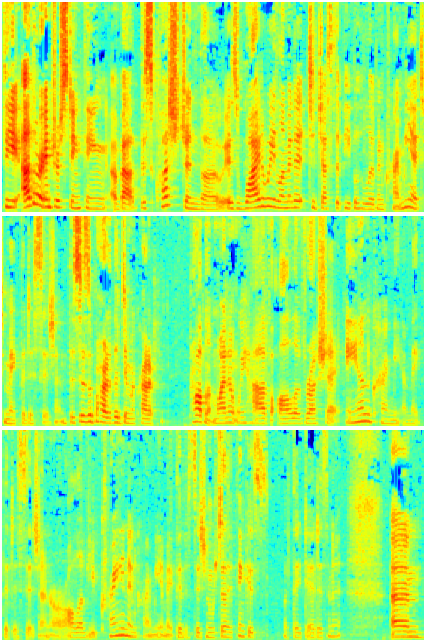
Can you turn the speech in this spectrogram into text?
the other interesting thing about this question, though, is why do we limit it to just the people who live in Crimea to make the decision? This is a part of the democratic problem. Why don't we have all of Russia and Crimea make the decision, or all of Ukraine and Crimea make the decision, which I think is what they did, isn't it? Um,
